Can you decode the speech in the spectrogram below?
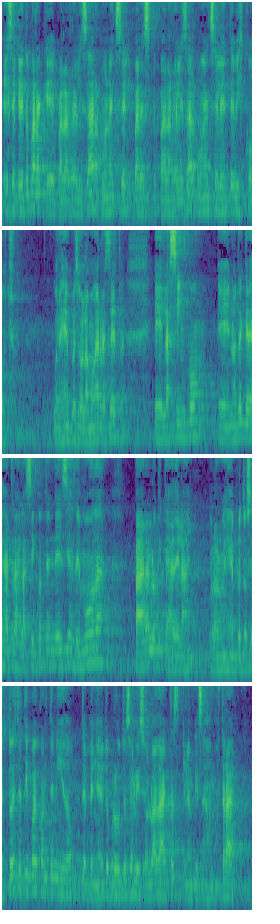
el secreto para que para realizar un excel, para, para realizar un excelente bizcocho por ejemplo, si hablamos de recetas, eh, las cinco, eh, no te quedes atrás, las cinco tendencias de moda para lo que queda del año, por dar un ejemplo. Entonces, todo este tipo de contenido, dependiendo de tu producto o servicio, lo adaptas y lo empiezas a mostrar.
